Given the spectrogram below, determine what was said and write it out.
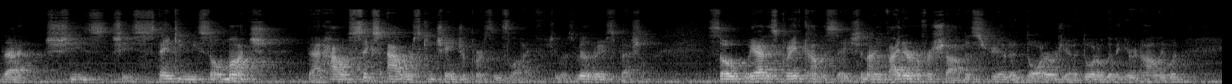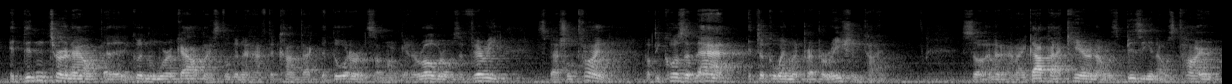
that she's, she's thanking me so much that how six hours can change a person's life. She was really, very special. So we had this great conversation. I invited her for Shabbos. She had a daughter. She had a daughter living here in Hollywood. It didn't turn out that it couldn't work out, and I'm still going to have to contact the daughter and somehow get her over. It was a very special time. But because of that, it took away my preparation time. So, and I, and I got back here, and I was busy, and I was tired,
